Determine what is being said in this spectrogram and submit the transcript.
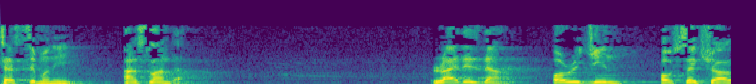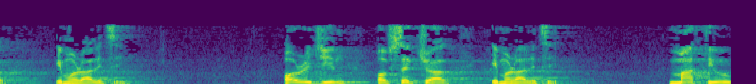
testimony, and slander. Write this down. Origin of sexual immorality. Origin of sexual immorality. Matthew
